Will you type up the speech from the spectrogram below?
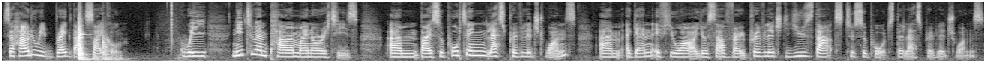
So, how do we break that cycle? We need to empower minorities um, by supporting less privileged ones. Um, again, if you are yourself very privileged, use that to support the less privileged ones.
